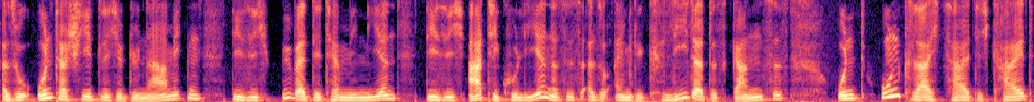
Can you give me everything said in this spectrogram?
Also unterschiedliche Dynamiken, die sich überdeterminieren, die sich artikulieren, das ist also ein gegliedertes Ganzes. Und Ungleichzeitigkeit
